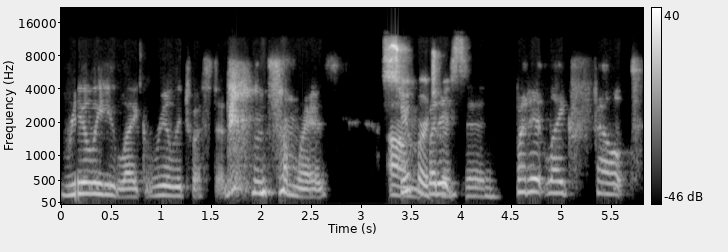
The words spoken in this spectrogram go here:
really, like really twisted in some ways. Um, super but it- twisted. But it like felt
